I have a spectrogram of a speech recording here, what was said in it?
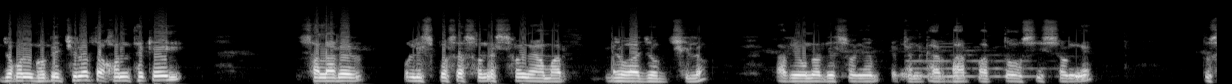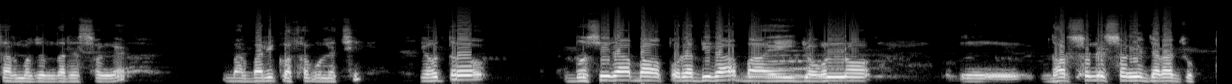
যখন ঘটেছিল, তখন থেকেই সালারের পুলিশ প্রশাসনের সঙ্গে আমার যোগাযোগ ছিল। আমি ওনাদের সঙ্গে, এখানকার ভারপ্রাপ্ত ওসির সঙ্গে, তুষার মজুমদারের সঙ্গে বারবারই কথা বলেছি। যেহেতু দোষীরা বা অপরাধীরা বা এই জঘন্য ধর্ষণের সঙ্গে যারা যুক্ত,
